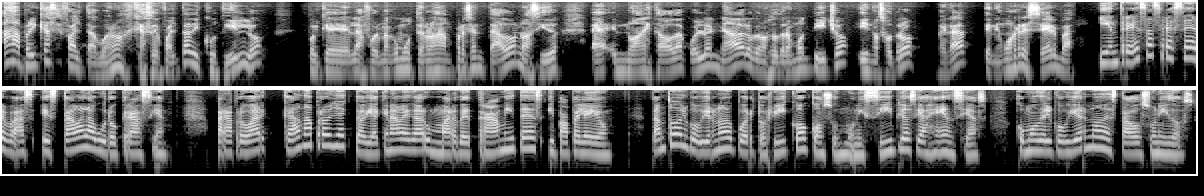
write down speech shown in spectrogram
Ah, pero ¿y qué hace falta? Bueno, es que hace falta discutirlo, porque la forma como ustedes nos han presentado no ha sido, eh, no han estado de acuerdo en nada de lo que nosotros hemos dicho y nosotros, ¿verdad? Tenemos reservas. Y entre esas reservas estaba la burocracia. Para aprobar cada proyecto había que navegar un mar de trámites y papeleo, tanto del gobierno de Puerto Rico con sus municipios y agencias, como del gobierno de Estados Unidos.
